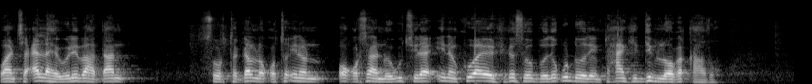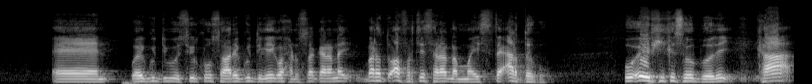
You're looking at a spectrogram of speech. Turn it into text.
Waan jecelahay weliba haddaan suurtagal noqoto inaan oo qorshaha noogu jira inaan kuwa eerka ka soo booday qudhooda imtixaankii dib looga qaado way guddigu wasiirku u saaray guddigayga waxaanu isla garanay. Mar hadduu afartii sane dhamaystay ardaygu oo eerkii ka soo booday kaa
